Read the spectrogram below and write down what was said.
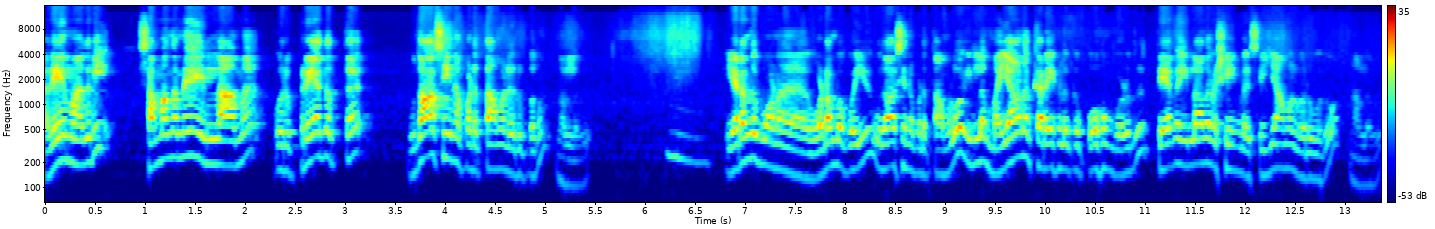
அதே மாதிரி சம்மந்தமே இல்லாமல் ஒரு பிரேதத்தை உதாசீனப்படுத்தாமல் இருப்பதும் நல்லது. இறந்து போன உடம்பை போய் உதாசீனப்படுத்தாமலோ இல்லை மயான கரைகளுக்கு போகும் பொழுது தேவையில்லாத விஷயங்களை செய்யாமல் வருவதோ நல்லது.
